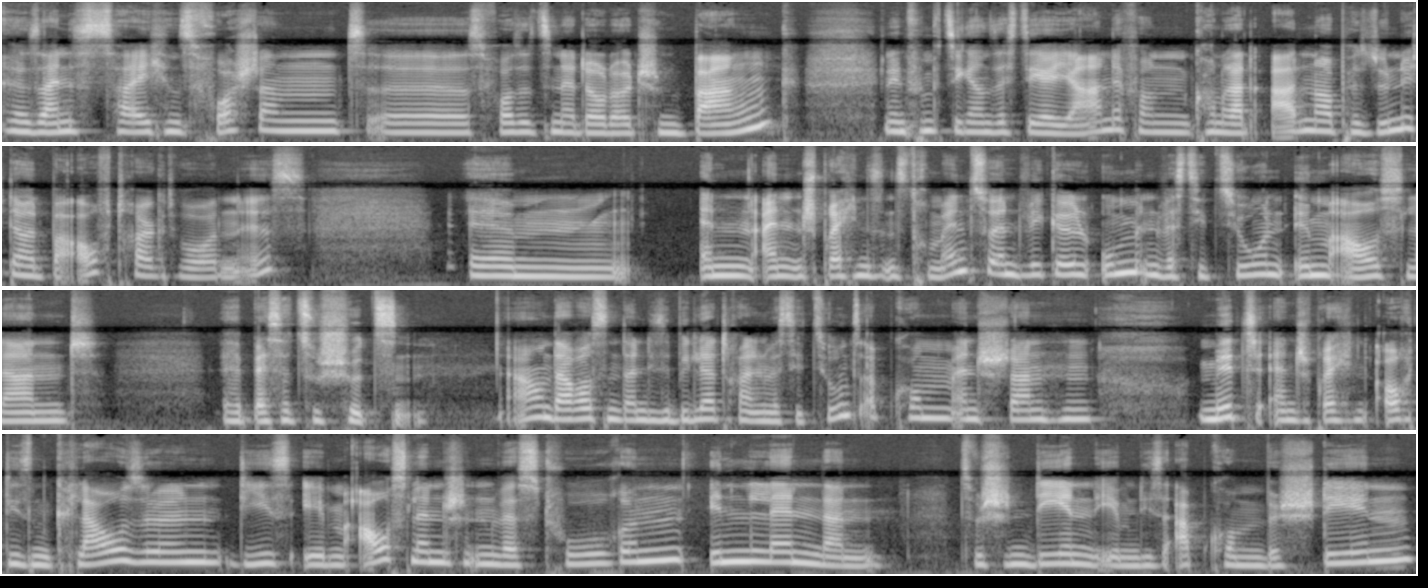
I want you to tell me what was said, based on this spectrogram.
Äh, seines Zeichens Vorstandsvorsitzender äh, der Deutschen Bank in den 50er und 60er Jahren, der von Konrad Adenauer persönlich damit beauftragt worden ist, ähm, ein, entsprechendes Instrument zu entwickeln, um Investitionen im Ausland äh, besser zu schützen. Ja, und daraus sind dann diese bilateralen Investitionsabkommen entstanden mit entsprechend auch diesen Klauseln, die es eben ausländischen Investoren in Ländern, zwischen denen eben diese Abkommen bestehen,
